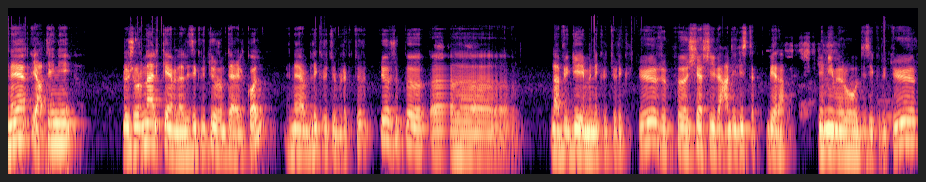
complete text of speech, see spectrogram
هنا يعطيني لو جورنال كامل لي زيكريتور نتاعي الكل هنا بالécriture بالécriture je peux euh, naviguer من écriture écriture je peux chercher عندي ليست كبيره لي نيميرو دي زيكريتور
